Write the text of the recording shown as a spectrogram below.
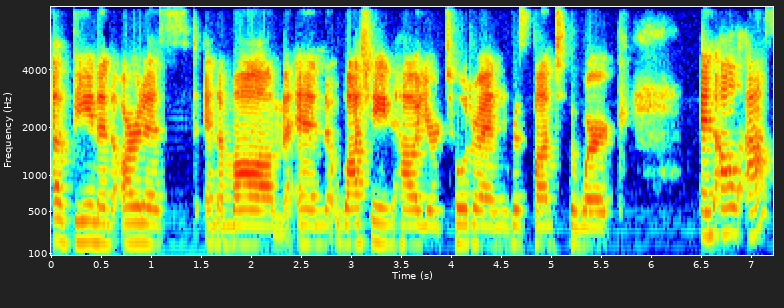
of being an artist and a mom and watching how your children respond to the work. And I'll ask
